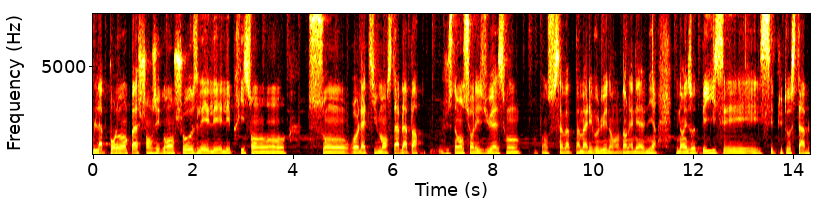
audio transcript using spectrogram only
là pour le moment pas changé grand chose. Les, les, les prix sont, sont relativement stables, à part justement sur les US où on pense que ça va pas mal évoluer dans, l'année à venir. Mais dans les autres pays, c'est, plutôt stable.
